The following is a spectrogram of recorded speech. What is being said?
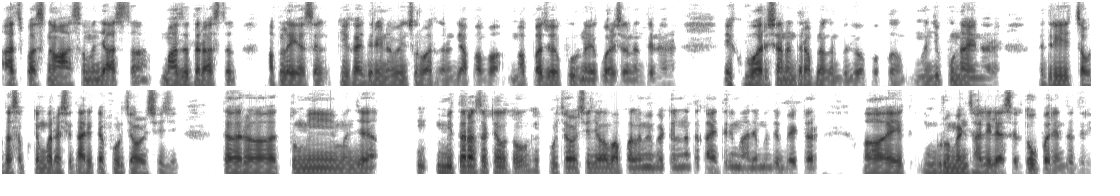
आजपासनं असं म्हणजे असतं माझं तर असतं आपलंही असेल की काहीतरी नवीन सुरुवात कारण की आपा बा- बाप्पा जो आहे पूर्ण एक वर्षानंतर येणार आहे. एक वर्षानंतर आपला गणपती बाप्पा म्हणजे पुन्हा येणार आहे. काहीतरी चौदा सप्टेंबर अशी तारीख आहे पुढच्या वर्षीची. तर तुम्ही म्हणजे मी तर असं ठेवतो की पुढच्या वर्षी जेव्हा बाप्पाला मी भेटेल ना तर काहीतरी माझ्यामध्ये बेटर एक इम्प्रूव्हमेंट झालेली असेल तोपर्यंत तरी.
